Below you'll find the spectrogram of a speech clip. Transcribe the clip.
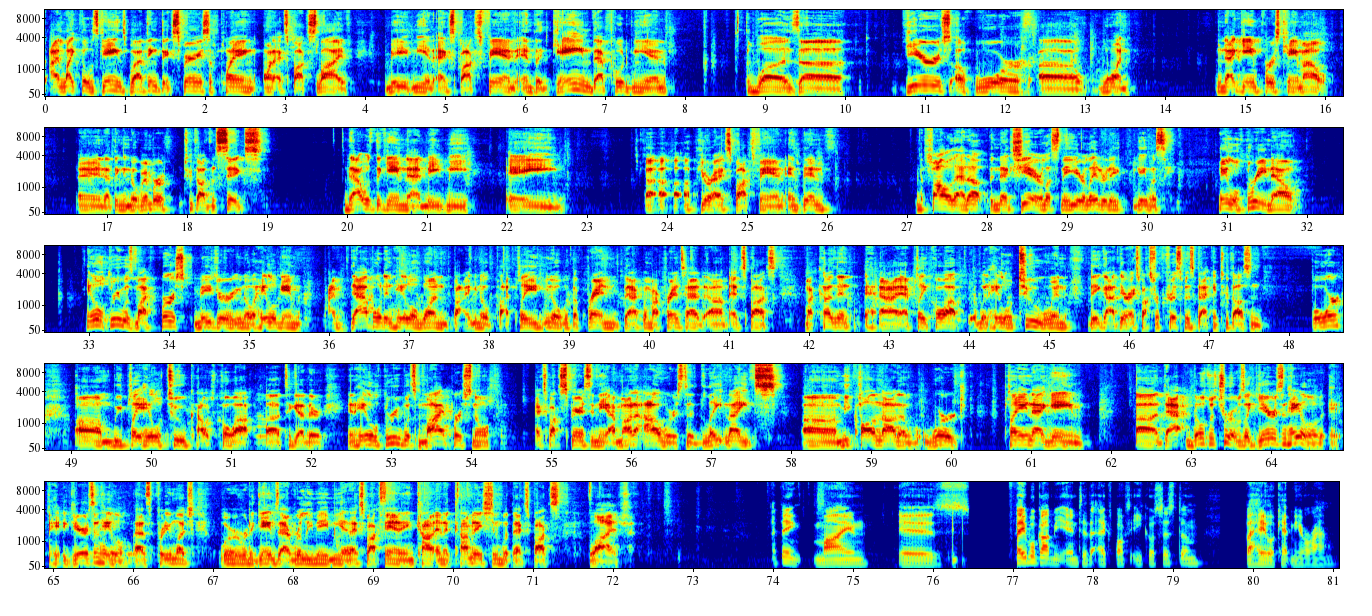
I like those games, but I think the experience of playing on Xbox Live made me an Xbox fan. And the game that put me in was uh, Gears of War uh, 1. When that game first came out, and I think in November 2006, that was the game that made me a a, a pure Xbox fan. And then to follow that up the next year, less than a year later, they gave us Halo 3. Now, Halo 3 was my first major, you know, Halo game. I've dabbled in Halo 1 by, you know, I played, you know, with a friend back when my friends had um, Xbox. My cousin, I, I played co op with Halo 2 when they got their Xbox for Christmas back in 2004. Um, we played Halo 2 couch co op uh, together, and Halo 3 was my personal Xbox experience in the amount of hours, the late nights, um, me calling out of work, playing that game. Uh, that those was true. It was like Gears and Halo, Gears and Halo. That's pretty much were, were the games that really made me an Xbox fan in, in a combination with Xbox Live. I think mine is Fable got me into the Xbox ecosystem, but Halo kept me around.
